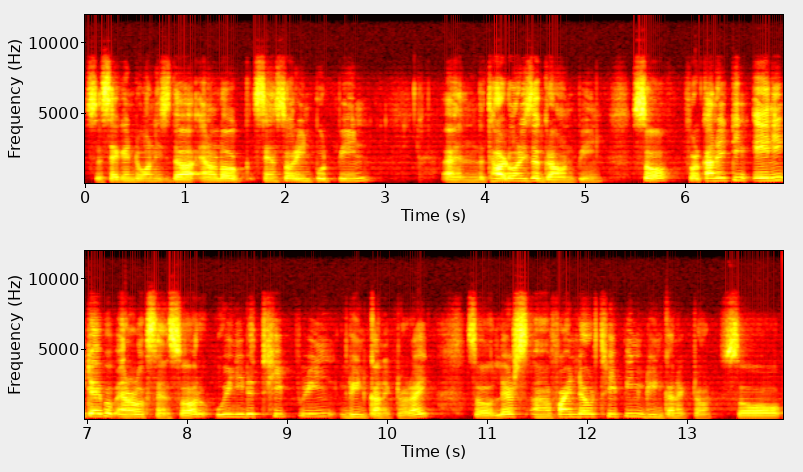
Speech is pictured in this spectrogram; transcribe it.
so second one is the analog sensor input pin, and the third one is the ground pin. So for connecting any type of analog sensor, we need a three pin green connector, right? So let's uh, find out three pin green connector. So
